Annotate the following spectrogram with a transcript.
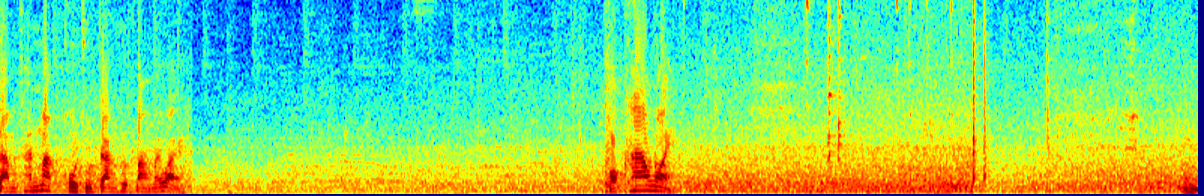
สามชั้นหมักโคชูจังคือปังไม่ไหว ขอข้าวหน่อย อืม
